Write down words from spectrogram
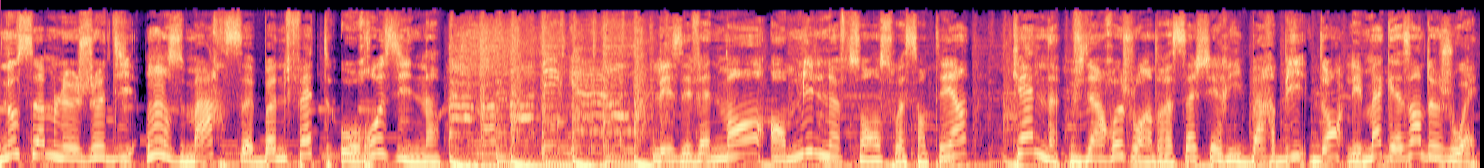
Nous sommes le jeudi 11 mars, bonne fête aux Rosines. Les événements, en 1961, Ken vient rejoindre sa chérie Barbie dans les magasins de jouets.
